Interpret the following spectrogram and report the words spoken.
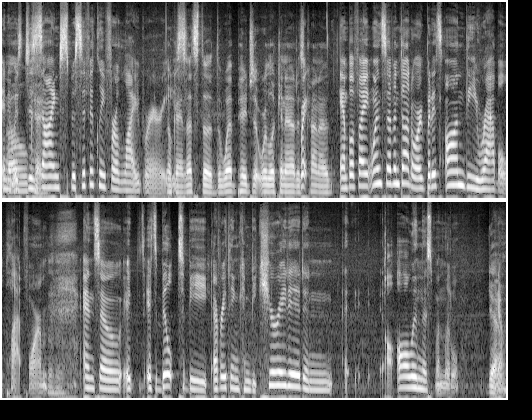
and it was Oh, okay. designed specifically for libraries. Okay, and that's the the web page that we're looking at is Right. kind of amplify817.org, but it's on the Rabble platform. Mm-hmm. And so it, it's built to be, everything can be curated and uh, all in this one little yeah you know,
